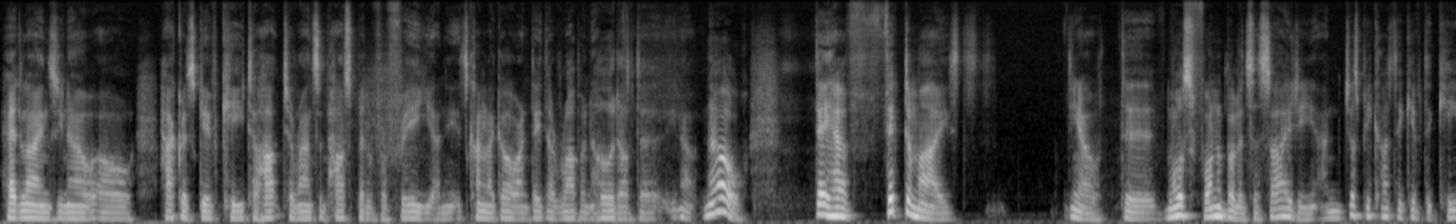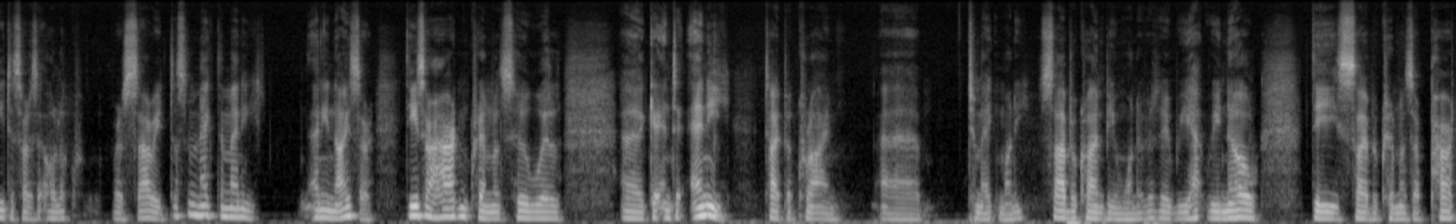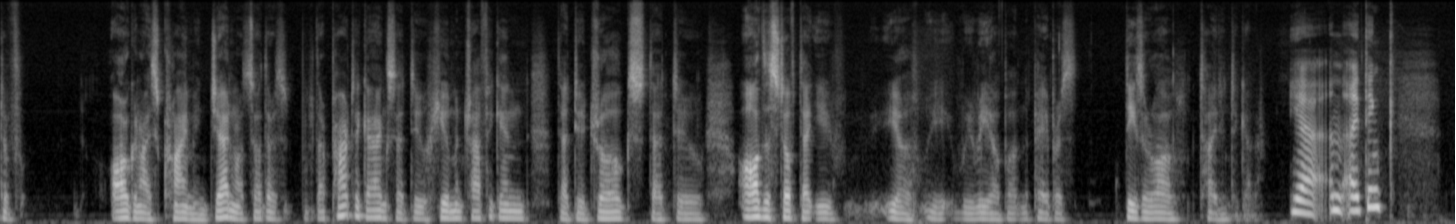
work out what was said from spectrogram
headlines, you know, oh, hackers give key to hot to ransom hospital for free, and it's kind of like, oh, aren't they the Robin Hood of the, you know, no, they have victimized you know the most vulnerable in society and just because they give the key to sort of say oh look we're sorry doesn't make them any any nicer. These are hardened criminals who will uh, get into any type of crime uh, to make money. Cybercrime being one of it. We ha- we know these cyber criminals are part of organized crime in general. So there's they're part of gangs that do human trafficking that do drugs that do all the stuff that you you know we, we read about in the papers these are all tied in together. Yeah, and I think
